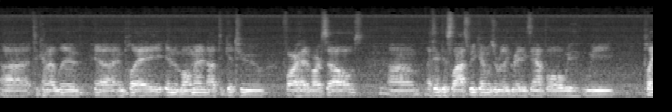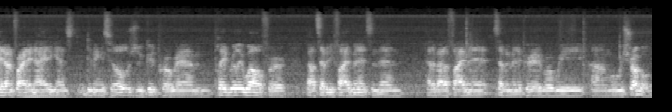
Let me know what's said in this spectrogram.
uh, to kind of live uh, and play in the moment, not to get too far ahead of ourselves. Um, I think this last weekend was a really great example. We, we played on Friday night against Dominguez Hills, which is a good program, and played really well for about 75 minutes, and then had about a five minute, seven minute period where we um, where we struggled,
